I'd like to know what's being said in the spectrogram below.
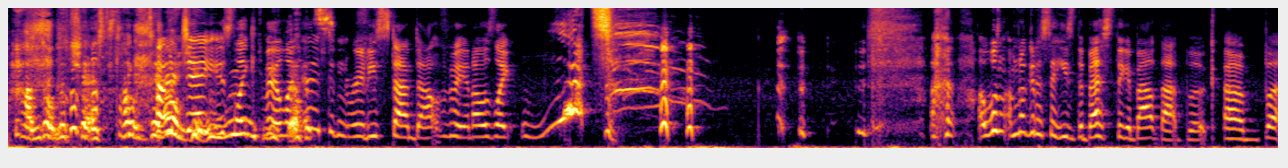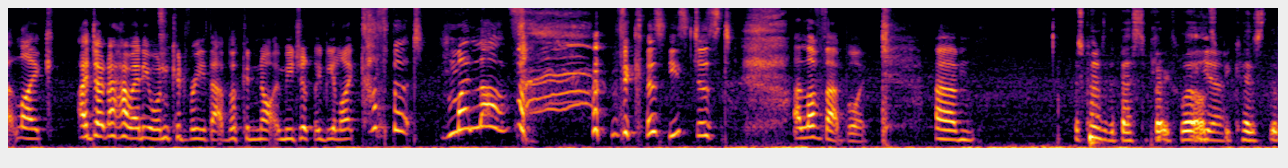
hands on the chest. How dare, How dare you? It's like they're like it didn't really stand out for me, and I was like, what? I wasn't. I'm not going to say he's the best thing about that book, um, but like I don't know how anyone could read that book and not immediately be like Cuthbert, my love, because he's just. I love that boy. Um, it's kind of the best of both worlds Yeah. because the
